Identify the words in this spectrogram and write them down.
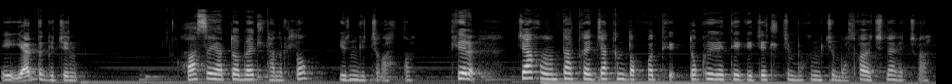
яадаг гэж энэ хоосон ядуу байдал танар руу ирнэ гэж байгаа байхгүй. Тэгэхээр жаахан унтаатгай жаахан дугахад дугхигээ тэг гэж ятал чинь бүх юм чинь болохоо очно гэж байгаа.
